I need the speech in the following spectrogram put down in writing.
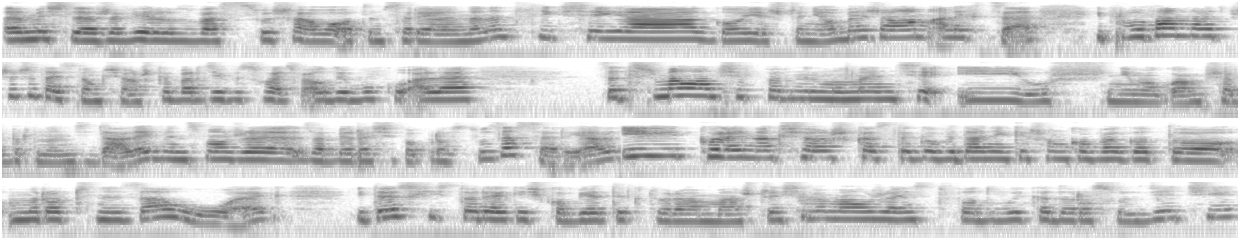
E, myślę, że wielu z Was słyszało o tym serialu na Netflixie. Ja go jeszcze nie obejrzałam, ale chcę. I próbowałam nawet przeczytać tą książkę, bardziej wysłuchać w audiobooku, ale Zatrzymałam się w pewnym momencie i już nie mogłam przebrnąć dalej, więc może zabiorę się po prostu za serial. I kolejna książka z tego wydania kieszonkowego to Mroczny Zaułek. I to jest historia jakiejś kobiety, która ma szczęśliwe małżeństwo, dwójkę dorosłych dzieci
